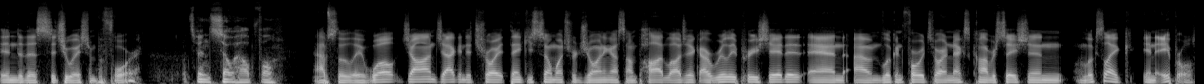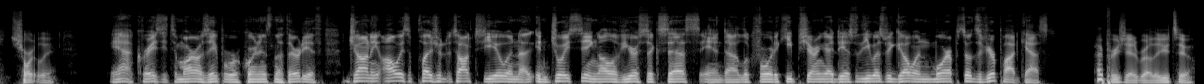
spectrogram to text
into this situation before? It's been so helpful. Absolutely. Well, John, Jag in Detroit, thank you so much for joining us on PodLogic. I really appreciate it. And I'm looking forward to our next conversation. Looks like in April shortly. Yeah, crazy. Tomorrow's April recording. It's on the 30th. Johnny, always a pleasure to talk to you and uh, enjoy seeing all of your success. And uh, look forward to keep sharing ideas with you as we go and more episodes of your podcast. I appreciate it, brother. You too.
